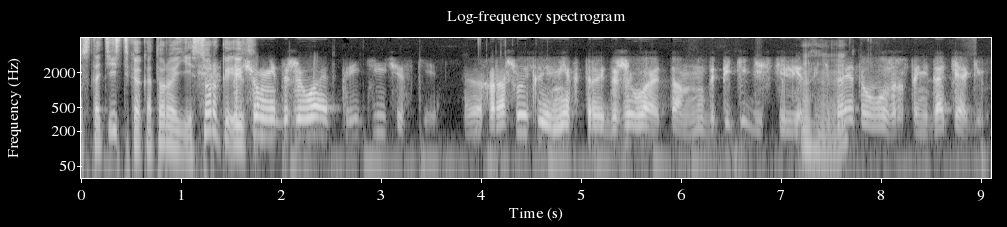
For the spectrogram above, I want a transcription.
статистика, которая есть. 40... Причем не доживает критически. Э, хорошо, если некоторые доживают там, ну, до 50 лет, uh-huh. и до этого возраста не дотягивают.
